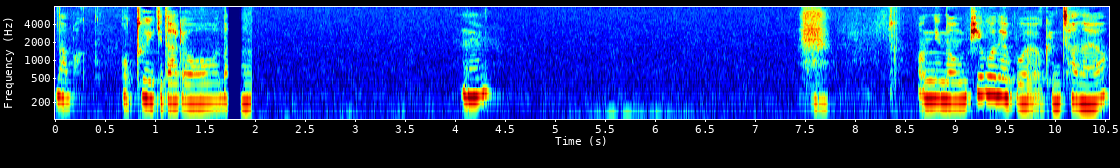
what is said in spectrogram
나 막 어떻게 기다려. 나... 응? 언니 너무 피곤해 보여요. 괜찮아요?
